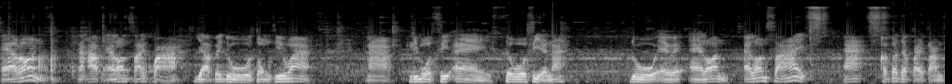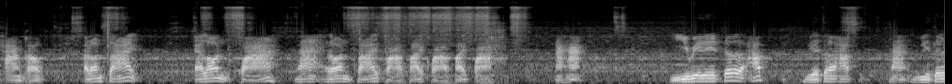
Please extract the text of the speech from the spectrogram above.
แอรอนนะครับแอรอนซ้ายขวาอย่าไปดูตรงที่ว่าอ่ารีโมทซีไอเซอร์โวเสียนะ ดูแอรอนแอรอนซ้ายนะเขาก็จะไปตามทางเขาแอรอนซ้ายแอรอนขวานะแอรอนซ้ายขวาซ้ายขวาซ้ายขวานะฮะ e v a l a t o r up e v a l a t o r up นะ e v a l a t o r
